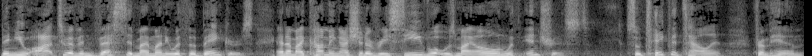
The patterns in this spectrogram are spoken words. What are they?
then you ought to have invested my money with the bankers. And at my coming, I should have received what was my own with interest. So take the talent from him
